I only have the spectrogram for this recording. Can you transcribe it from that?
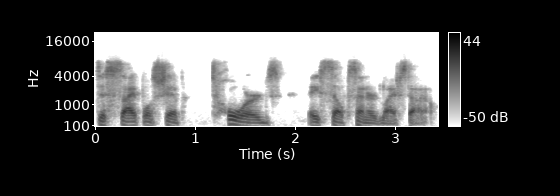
discipleship towards a self-centered lifestyle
